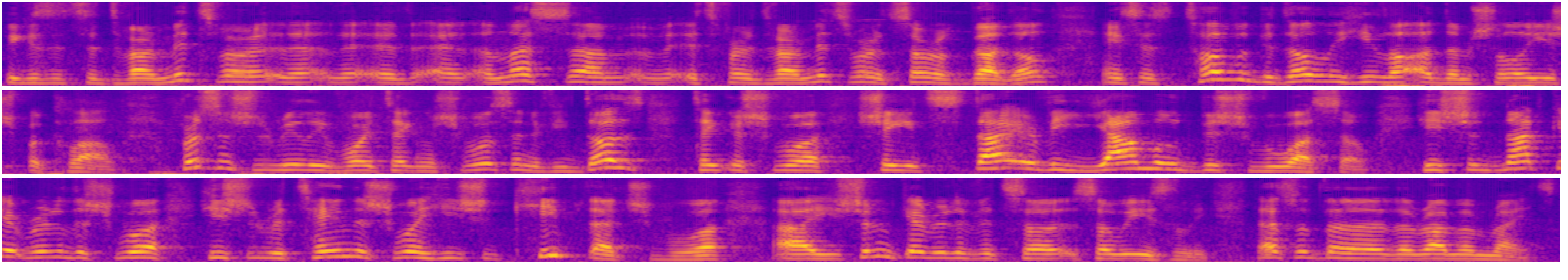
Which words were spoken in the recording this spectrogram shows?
because it's a dvar mitzvah, uh, uh, uh, unless um, it's for a dvar mitzvah, it's sorach gadol. And he says, tova gadol lihila adam klal. Person should really avoid taking Shavuos, and if he does take a Shavua, sheyitztair v'yamud b'Shavuaso. He should not get rid of the Shavua, he should retain the shvua, he should keep that shvua. Uh, he shouldn't get rid of it so, so easily. That's what the, the Rambam writes.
